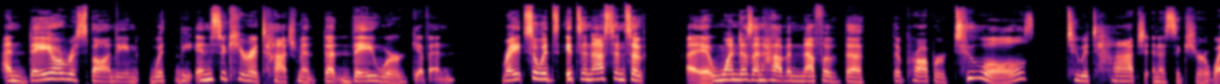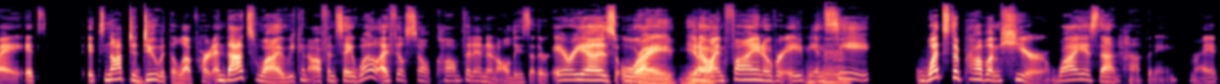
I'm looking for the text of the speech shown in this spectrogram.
and they are responding with the insecure attachment that they were given. Right? So it's it's an essence of uh, one doesn't have enough of the the proper tools to attach in a secure way. It's it's not to do with the love part. And that's why we can often say, well, I feel so confident in all these other areas or right. you know, I'm fine over A, B, and Mhm. C. What's the problem here? Why is that happening? Right.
